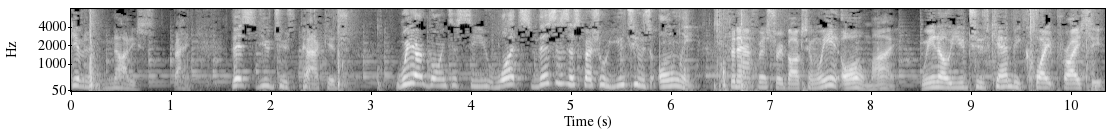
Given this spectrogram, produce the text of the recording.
give it a naughty spank. This Youtooz package, we are going to see what's, this is a special Youtooz only FNAF mystery box, and we, oh my, we know Youtooz can be quite pricey,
